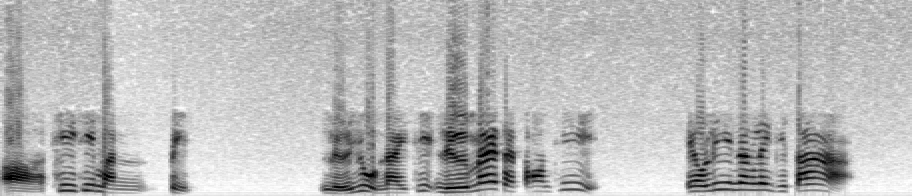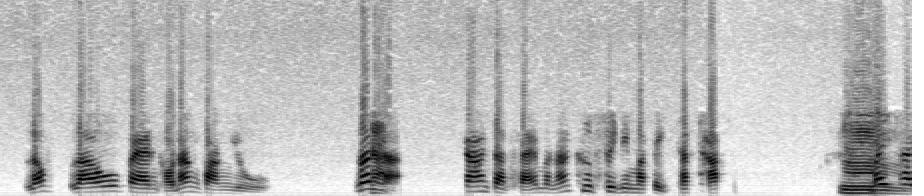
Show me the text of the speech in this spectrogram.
เอ่อที่ที่มันปิด หรืออยู่ในที่ หรือแม้แต่ตอนที่เอลลี่นั่งเล่นกีตาร์แล้วแล้วแฟนเขานั่งฟังอยู่ นั่นครัน่ะบการจัดแสงแบบนั้นคือซีนิมาติกชัดๆอืไม่ใช่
